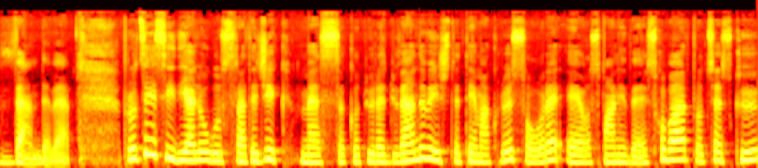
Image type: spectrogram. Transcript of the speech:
vendeve. Procesi i dialogut strategjik mes këtyre dy vendeve ishte tema kryesore e Osmanit dhe Escobar, proces ky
